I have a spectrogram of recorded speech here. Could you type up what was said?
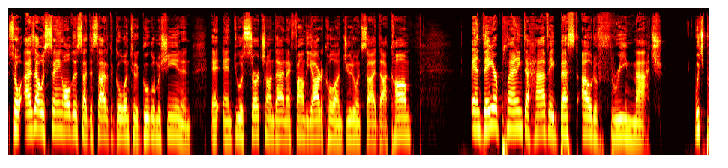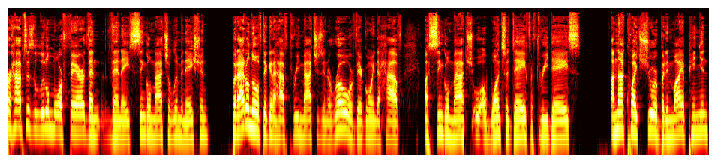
So, as I was saying all this, I decided to go into the Google machine and, and, and do a search on that, and I found the article on judoinside.com. And they are planning to have a best out of three match, which perhaps is a little more fair than, than a single match elimination. But I don't know if they're going to have three matches in a row or if they're going to have a single match once a day for three days. I'm not quite sure, but in my opinion,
